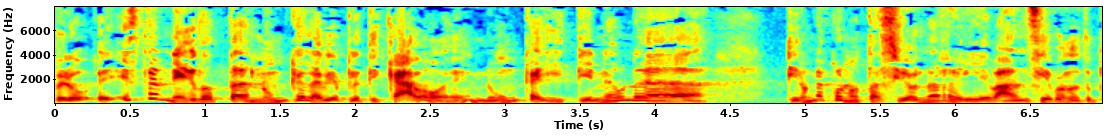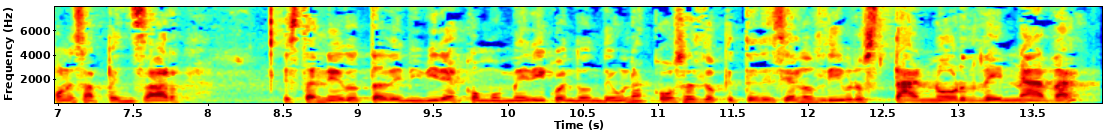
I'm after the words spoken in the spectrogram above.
pero e, esta anécdota nunca la había platicado, ¿eh? Nunca. Y tiene una, tiene una connotación, una relevancia cuando te pones a pensar esta anécdota de mi vida como médico, en donde una cosa es lo que te decían los libros, tan ordenada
